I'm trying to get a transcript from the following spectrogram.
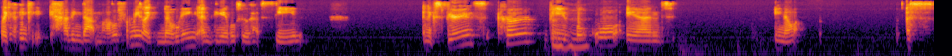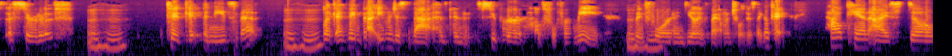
like I think having that model for me, like knowing and being able to have seen and experience her be mm-hmm. vocal and you know ass- assertive mm-hmm. to get the needs met. Mm-hmm. Like I think that even just that has been super helpful for me moving mm-hmm. forward and dealing with my own children. It's like, okay, how can I still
